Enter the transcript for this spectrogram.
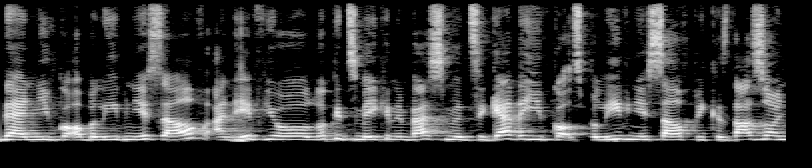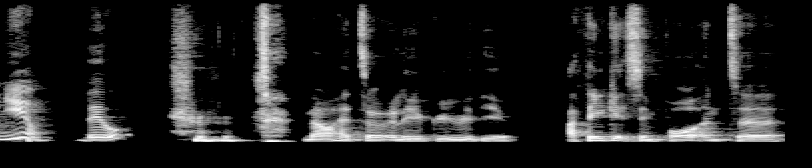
then you've got to believe in yourself. And if you're looking to make an investment together, you've got to believe in yourself because that's on you, boo. no, I totally agree with you. I think it's important to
